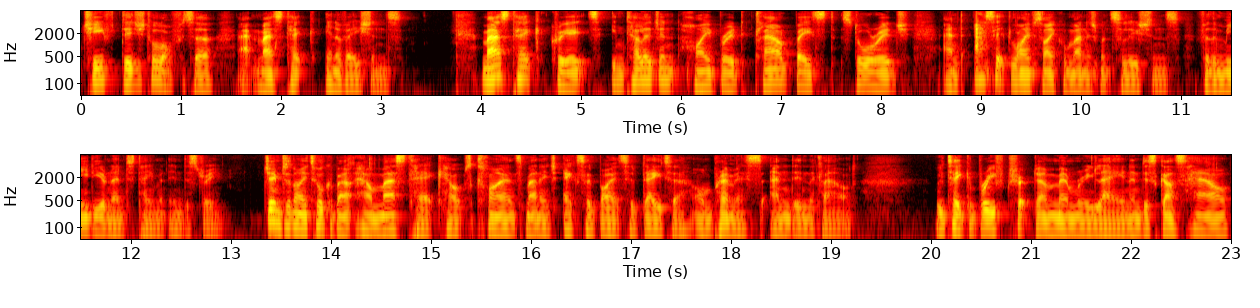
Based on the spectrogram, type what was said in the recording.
Chief Digital Officer at Masstech Innovations. Masstech creates intelligent hybrid cloud based storage and asset lifecycle management solutions for the media and entertainment industry. James and I talk about how Masstech helps clients manage exabytes of data on premise and in the cloud. We take a brief trip down memory lane and discuss how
